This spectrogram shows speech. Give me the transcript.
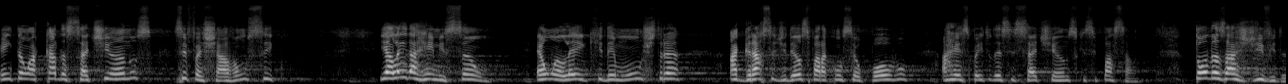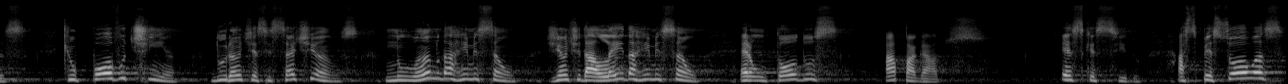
Então, a cada sete anos, se fechava um ciclo. E a lei da remissão é uma lei que demonstra a graça de Deus para com seu povo a respeito desses sete anos que se passaram. Todas as dívidas que o povo tinha durante esses sete anos, no ano da remissão, diante da lei da remissão, eram todos apagados, esquecidos. As pessoas,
